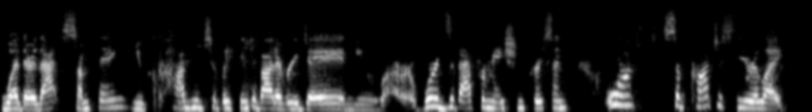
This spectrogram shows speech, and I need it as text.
whether that's something you cognitively think about every day and you are a words of affirmation person, or subconsciously you're like,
